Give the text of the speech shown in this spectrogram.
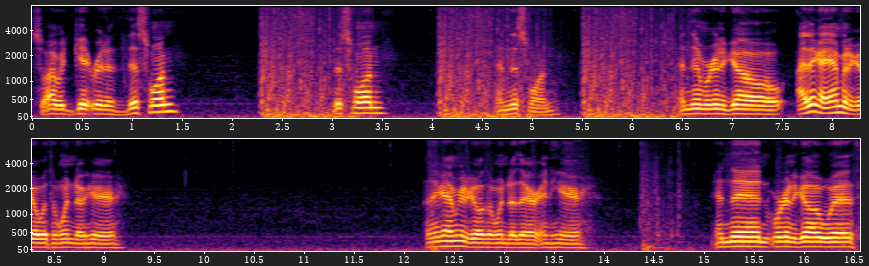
So I would get rid of this one, this one, and this one. And then we're going to go, I think I am going to go with a window here. I think I'm going to go with a window there in here. And then we're going to go with,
